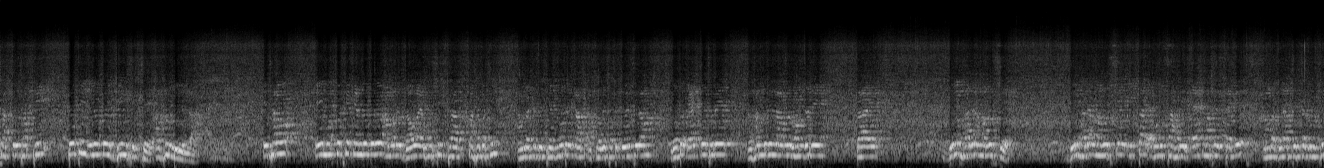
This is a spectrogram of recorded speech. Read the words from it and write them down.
ছাত্রছাত্রী প্রতিনিয়তই দিন শিখছে, আলহামদুলিল্লাহ। এছাড়াও এই মক্তবকে কেন্দ্র করে আমাদের দাওয়া এবং শিক্ষার পাশাপাশি আমরা কিছু খেদমতের কাজ আপনাদের সাথে করেছিলাম। গত এক বছরে, আলহামদুলিল্লাহ, আমরা রমজানে প্রায় দুই হাজার মানুষকে দুই হাজার মানুষকে ইফতার এবং সাহারি এক মাসের প্যাকেজ আমরা দেওয়ার চেষ্টা করেছি।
